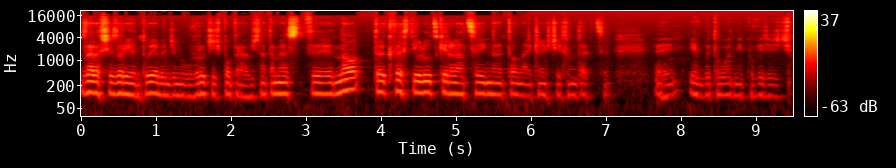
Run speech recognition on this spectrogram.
zaraz się zorientuje, będzie mógł wrócić, poprawić. Natomiast y, no, te kwestie ludzkie, relacyjne to najczęściej są tacy, y, jakby to ładnie powiedzieć,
